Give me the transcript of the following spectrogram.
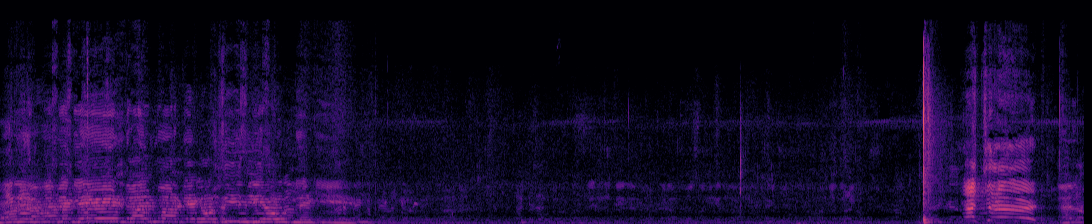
और हमारे गेंद डाइव मार के सकती थी आउट लेकिन हेलो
